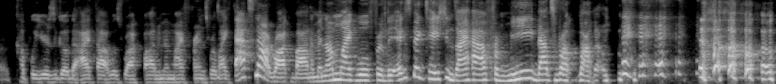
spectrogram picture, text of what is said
a couple years ago that I thought was rock bottom. And my friends were like, that's not rock bottom. And I'm like, well, for the expectations I have from me, that's rock bottom. it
